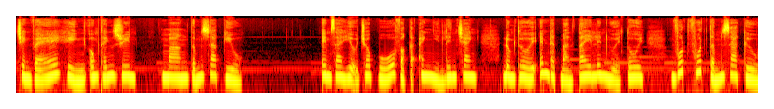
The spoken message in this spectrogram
Tranh vẽ hình ông Thánh Duyên mang tấm da kiều. Em ra hiệu cho bố và các anh nhìn lên tranh, đồng thời em đặt bàn tay lên người tôi, vuốt vuốt tấm da cừu.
